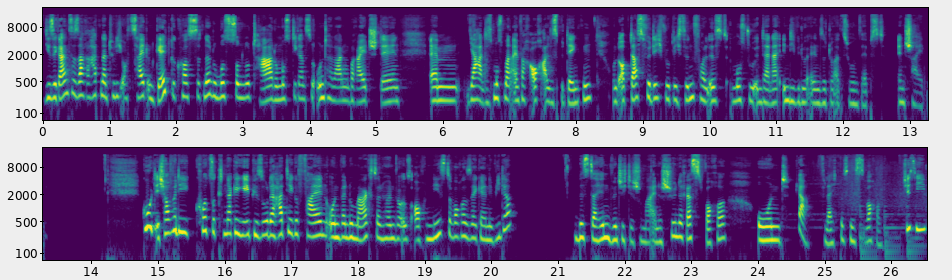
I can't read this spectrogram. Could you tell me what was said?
diese ganze Sache hat natürlich auch Zeit und Geld gekostet. Ne? Du musst zum Notar, du musst die ganzen Unterlagen bereitstellen. Ähm, ja, das muss man einfach auch alles bedenken. Und ob das für dich wirklich sinnvoll ist, musst du in deiner individuellen Situation selbst entscheiden. Gut, ich hoffe, die kurze, knackige Episode hat dir gefallen und wenn du magst, dann hören wir uns auch nächste Woche sehr gerne wieder. Bis dahin wünsche ich dir schon mal eine schöne Restwoche und ja, vielleicht bis nächste Woche. Tschüssi!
